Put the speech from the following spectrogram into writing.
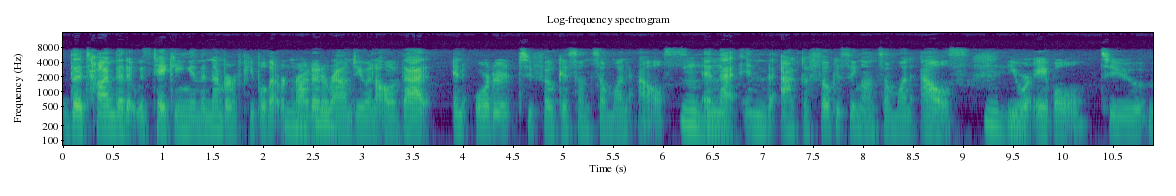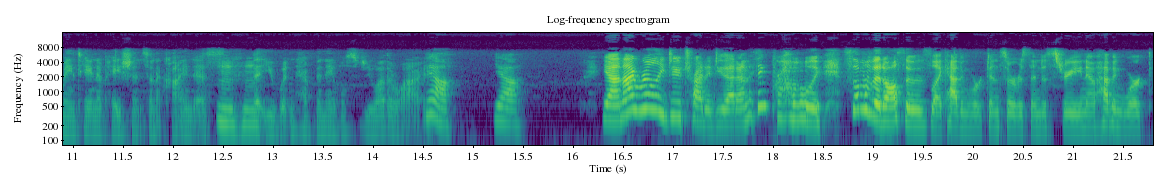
the time that it was taking and the number of people that were crowded Mhm. around you and all of that in order to focus on someone else. Mhm. And that in the act of focusing on someone else, you were able to maintain a patience and a kindness Mhm. that you wouldn't have been able to do otherwise. Yeah. Yeah. Yeah, and I really do try to do that. And I think probably some of it also is like having worked in service industry, you know, having worked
